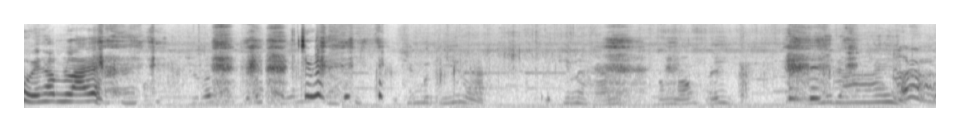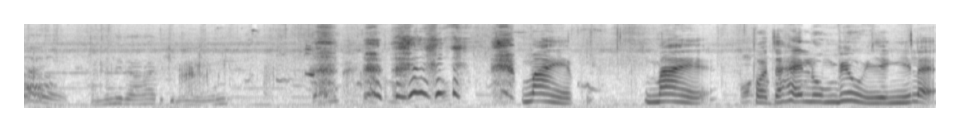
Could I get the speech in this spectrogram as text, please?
ปุ๋ยทำไร ช่วยชิ้นเมื่อกี้น่ะไปกินอาหารน้องๆเอ้ยไม่ได้อันนี้ไม่ได้ไปกินอันนู้นไม่ไม่พอจะให้ลุมวิวอยู่อย่างนี้แหละ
